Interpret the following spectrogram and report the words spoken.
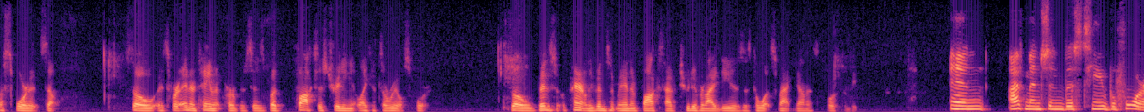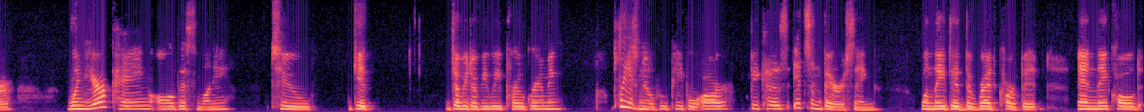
a sport itself. So it's for entertainment purposes, but Fox is treating it like it's a real sport. So Vince apparently Vincent McMahon and Fox have two different ideas as to what SmackDown is supposed to be. And I've mentioned this to you before. When you're paying all this money to get WWE programming, please know who people are because it's embarrassing when they did the red carpet and they called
